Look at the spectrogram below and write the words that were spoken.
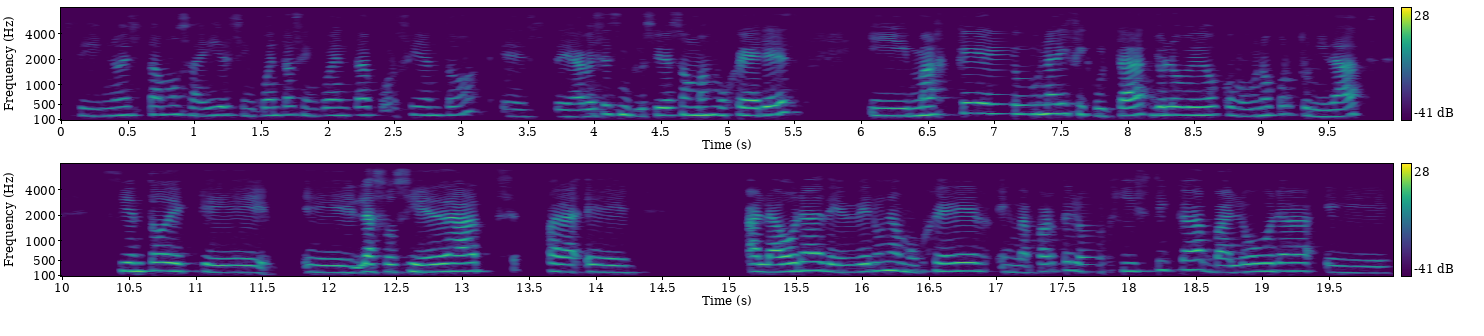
si no estamos ahí el 50-50%, este, a veces inclusive son más mujeres y más que una dificultad, yo lo veo como una oportunidad. Siento de que eh, la sociedad para, eh, a la hora de ver una mujer en la parte logística valora eh,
